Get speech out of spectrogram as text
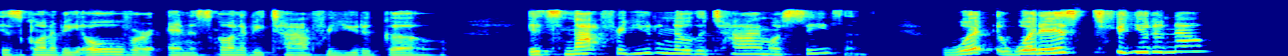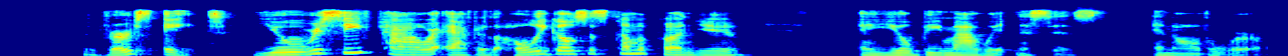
is going to be over and it's going to be time for you to go. It's not for you to know the time or season. What, what is for you to know? Verse 8 You'll receive power after the Holy Ghost has come upon you, and you'll be my witnesses in all the world.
